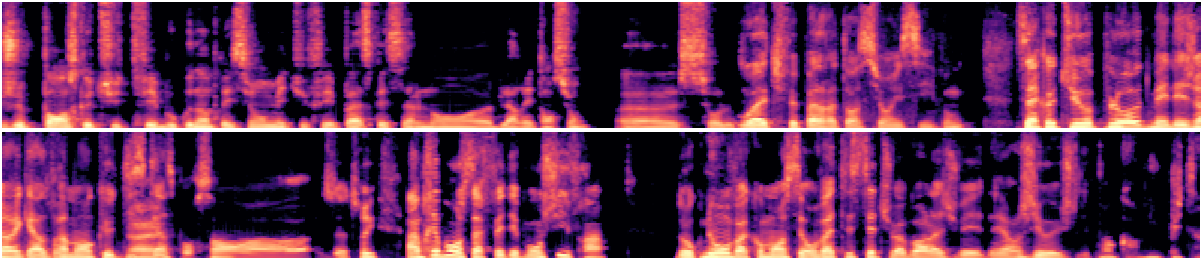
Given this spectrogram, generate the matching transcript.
je pense que tu te fais beaucoup d'impressions, mais tu fais pas spécialement euh, de la rétention euh, sur le. Ouais, tu fais pas de rétention ici. C'est-à-dire que tu uploads, mais les gens regardent vraiment que 10-15% euh, de truc. Après, bon, ça fait des bons chiffres. Hein. Donc nous, on va commencer, on va tester. Tu vas voir là, je vais. D'ailleurs, je l'ai pas encore mis. Putain,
